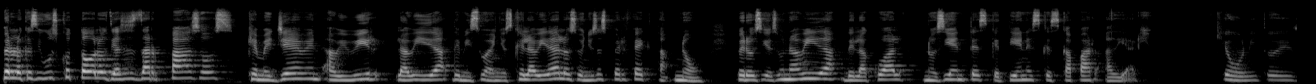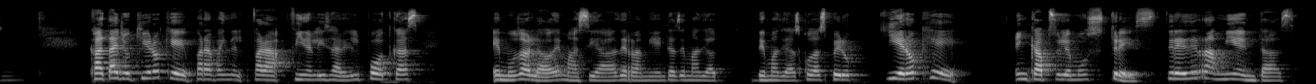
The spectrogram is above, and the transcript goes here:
pero lo que sí busco todos los días es dar pasos que me lleven a vivir la vida de mis sueños. Que la vida de los sueños es perfecta, no, pero sí es una vida de la cual no sientes que tienes que escapar a diario. Qué bonito eso. Cata, yo quiero que para, para finalizar el podcast, hemos hablado demasiadas herramientas, demasiadas cosas, pero quiero que encapsulemos tres, tres herramientas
